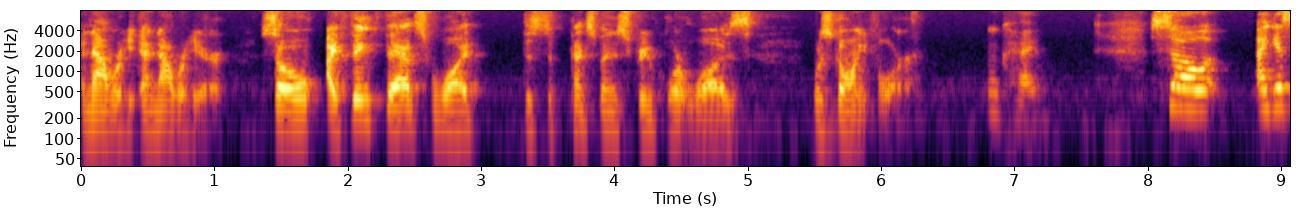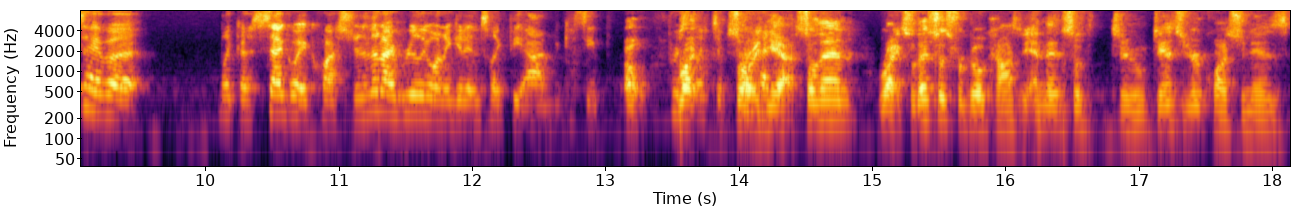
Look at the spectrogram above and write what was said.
And now we're and now we're here. So I think that's what this Pennsylvania Supreme Court was was going for. Okay. So I guess I have a like a segue question, and then I really want to get into like the advocacy. Oh, right. Perspective. Sorry. Yeah. So then, right. So that's just for Bill Cosby, and then so to to answer your question is,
